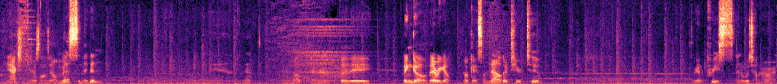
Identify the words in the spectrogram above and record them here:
on the action here, as long as they don't miss, and they didn't. And, yeah, get him up, and hopefully they bingo. There we go. Okay, so now they're tier two. We got a priest and a witch hunter. All right,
